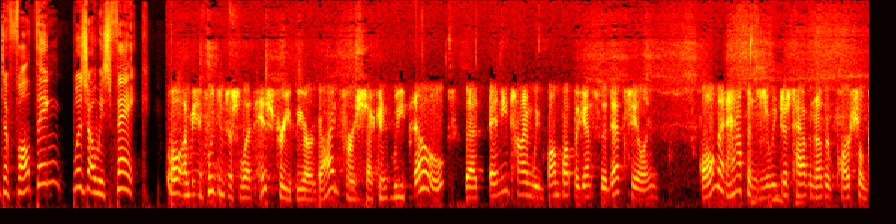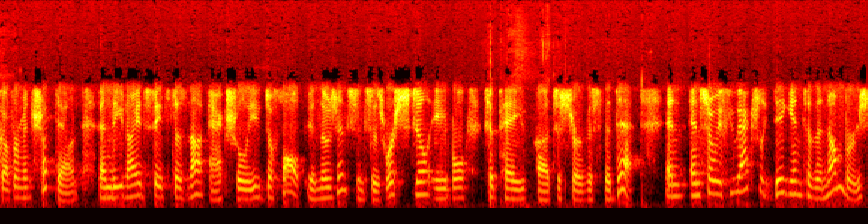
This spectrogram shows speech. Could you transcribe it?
default thing was always fake. Well, I mean, if we can just let history be our guide for a second, we know that anytime we bump up against the debt ceiling, all that happens is we just have another partial government shutdown, and the United States does not actually default in those instances. We're still able to pay uh, to service the debt, and and so if you actually dig into the numbers,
